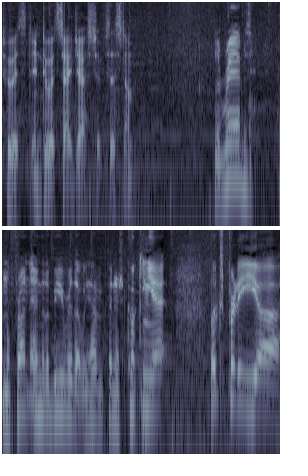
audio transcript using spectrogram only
to its, into its digestive system. The ribs and the front end of the beaver that we haven't finished cooking yet looks pretty, uh,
